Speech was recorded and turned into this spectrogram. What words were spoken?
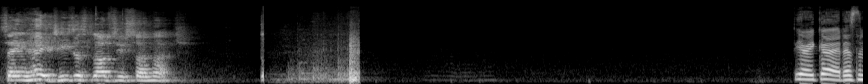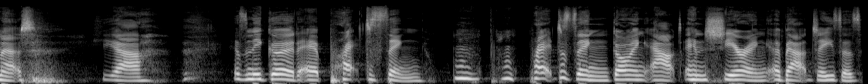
Saying, hey, Jesus loves you so much. Very good, isn't it? Yeah. Isn't he good at practicing practicing going out and sharing about Jesus.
